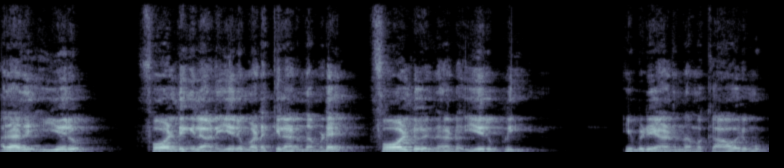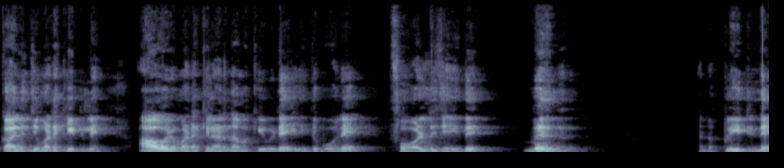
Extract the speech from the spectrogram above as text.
അതായത് ഈ ഒരു ഫോൾഡിങ്ങിലാണ് ഈ ഒരു മടക്കിലാണ് നമ്മുടെ ഫോൾഡ് വരുന്നത്. കണ്ടോ? ഈ ഒരു പ്ലീ ഇവിടെയാണ് നമുക്ക് ആ ഒരു മുക്കാലിഞ്ച് മടക്കിയിട്ടില്ലേ? ആ ഒരു മടക്കിലാണ് നമുക്കിവിടെ ഇതുപോലെ ഫോൾഡ് ചെയ്ത് വരുന്നത്. കണ്ടോ? പ്ലീറ്റിന്റെ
